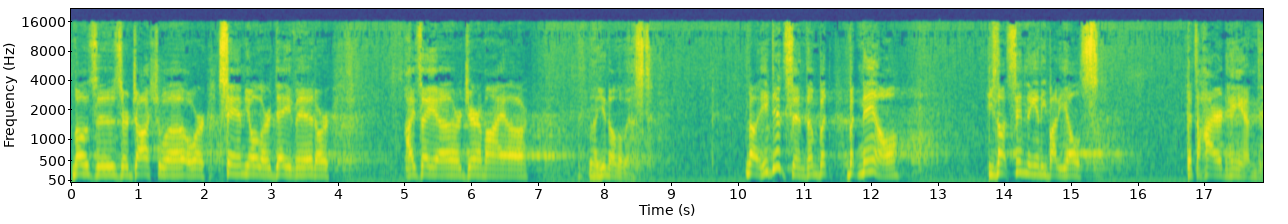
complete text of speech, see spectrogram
Moses or Joshua or Samuel or David or Isaiah or Jeremiah. Or, well, you know the list. No, he did send them, but, but now he's not sending anybody else that's a hired hand.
